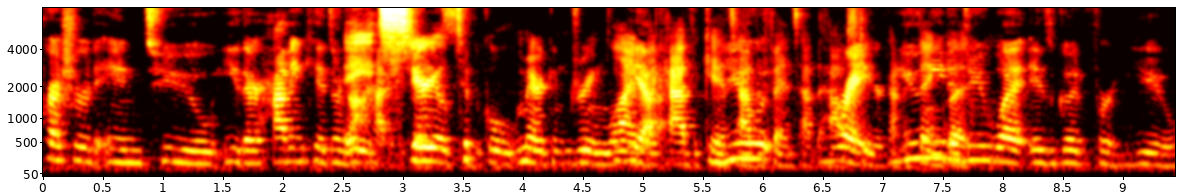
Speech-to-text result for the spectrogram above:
pressured into either having kids or A not having kids. stereotypical American dream life, Yeah. like have the kids, have the fence, have the house, right. do your kind you of thing. need but to do what is good for you.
